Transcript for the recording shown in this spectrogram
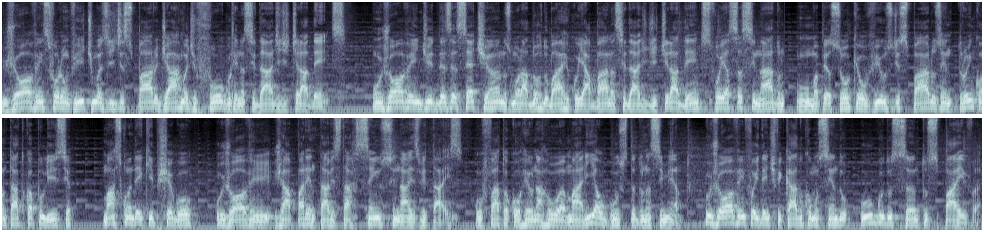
jovens foram vítimas de disparo de arma de fogo na cidade de Tiradentes. Um jovem de 17 anos, morador do bairro Cuiabá, na cidade de Tiradentes, foi assassinado. Uma pessoa que ouviu os disparos entrou em contato com a polícia, mas quando a equipe chegou, o jovem já aparentava estar sem os sinais vitais. O fato ocorreu na rua Maria Augusta do Nascimento. O jovem foi identificado como sendo Hugo dos Santos Paiva.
